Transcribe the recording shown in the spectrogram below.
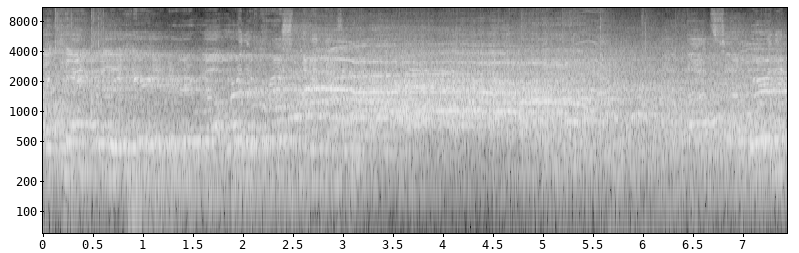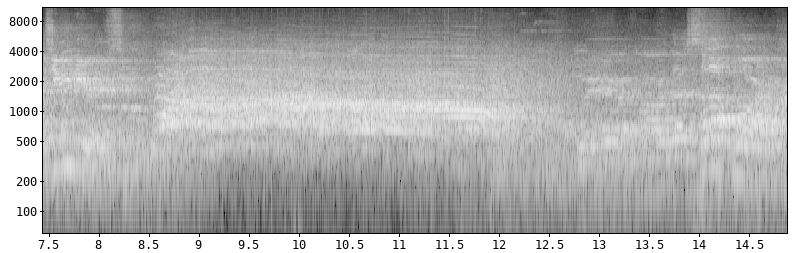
I can't really hear you very well. Where are the freshmen in this room? I thought so. Where are the juniors? Where are the sophomores?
